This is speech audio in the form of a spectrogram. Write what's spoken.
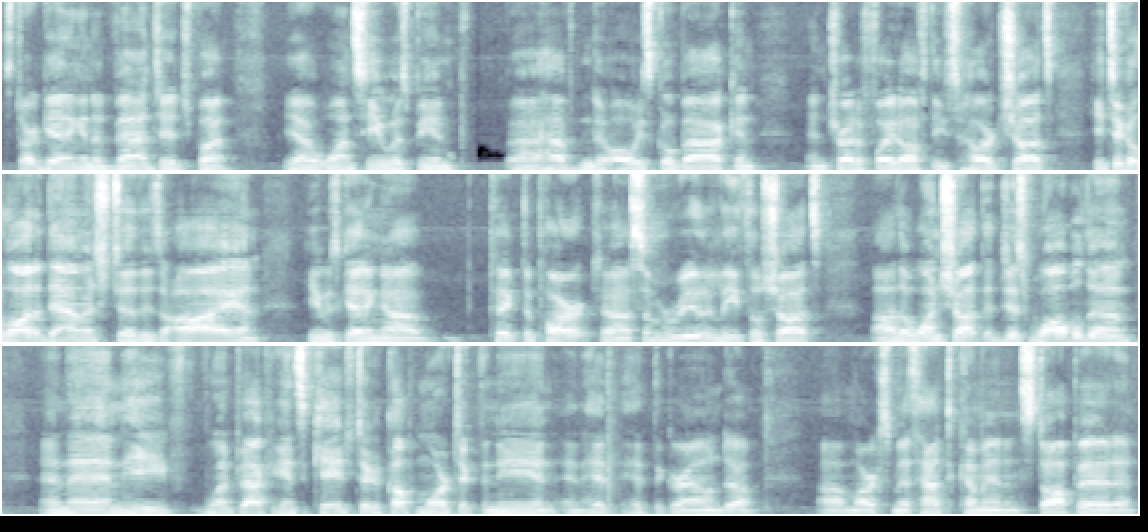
start getting an advantage, but yeah, once he was being uh, having to always go back and and try to fight off these hard shots, he took a lot of damage to his eye and he was getting uh, picked apart. Uh, some really lethal shots. Uh, the one shot that just wobbled him, and then he went back against the cage, took a couple more, took the knee, and, and hit hit the ground. Uh, Mark Smith had to come in and stop it, and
